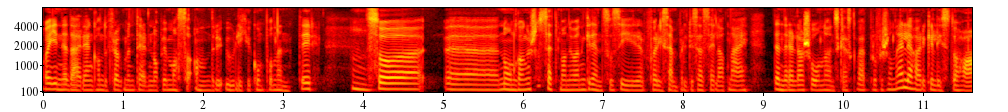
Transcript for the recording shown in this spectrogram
Og inni der igjen kan du fragmentere den opp i masse andre ulike komponenter. Mm. Så eh, noen ganger så setter man jo en grense og sier f.eks. til seg selv at nei, denne relasjonen ønsker jeg skal være profesjonell, jeg har ikke lyst til å ha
